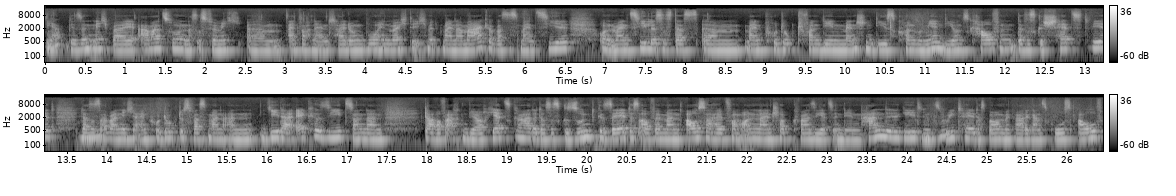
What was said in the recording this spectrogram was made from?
Ja, wir sind nicht bei Amazon. Das ist für mich ähm, einfach eine Entscheidung, wohin möchte ich mit meiner Marke, was ist mein Ziel. Und mein Ziel ist es, dass ähm, mein Produkt von den Menschen, die es konsumieren, die uns kaufen, dass es geschätzt wird, mhm. dass es aber nicht ein Produkt ist, was man an jeder Ecke sieht, sondern Darauf achten wir auch jetzt gerade, dass es gesund gesät ist, auch wenn man außerhalb vom Online-Shop quasi jetzt in den Handel geht, ins mhm. Retail. Das bauen wir gerade ganz groß auf,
